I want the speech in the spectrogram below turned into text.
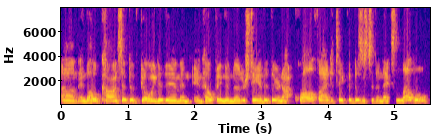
Um, and the whole concept of going to them and, and helping them to understand that they're not qualified to take the business to the next level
